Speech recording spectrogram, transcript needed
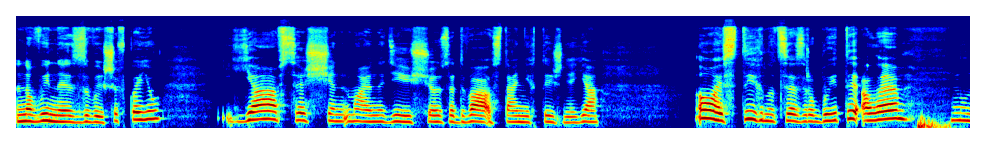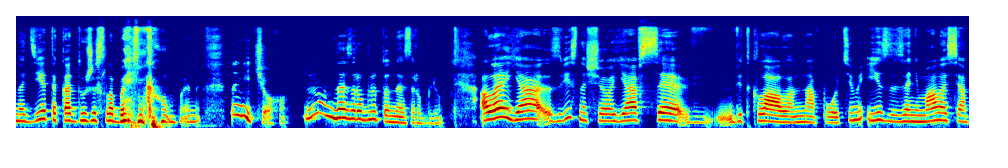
новини з вишивкою. Я все ще маю надію, що за два останніх тижні я ой, встигну це зробити, але ну, надія така дуже слабенька у мене. Ну, нічого. Ну, не зроблю, то не зроблю. Але я, звісно, що я все відклала на потім і займалася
